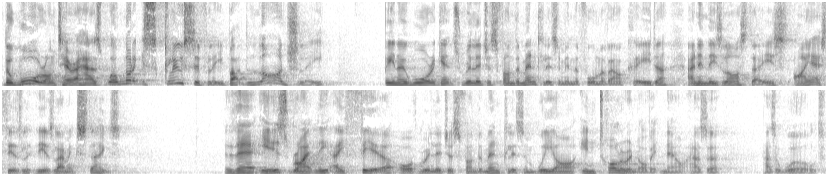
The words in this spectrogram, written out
The war on terror has, well, not exclusively, but largely been a war against religious fundamentalism in the form of Al Qaeda and in these last days, IS, the Islamic State. There is, rightly, a fear of religious fundamentalism. We are intolerant of it now as a, as a world.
